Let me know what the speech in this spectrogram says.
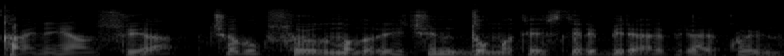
Kaynayan suya çabuk soyulmaları için domatesleri birer birer koyun.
